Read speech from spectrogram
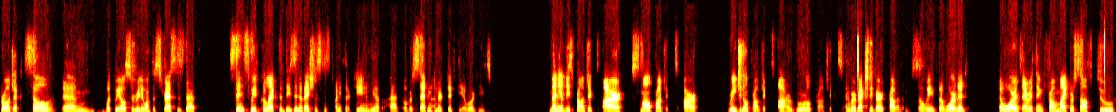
projects. So um, what we also really want to stress is that since we've collected these innovations since 2013, we have had over 750 awardees. Many of these projects are small projects, are regional projects, are rural projects, and we're actually very proud of them. So we've awarded awards everything from Microsoft to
